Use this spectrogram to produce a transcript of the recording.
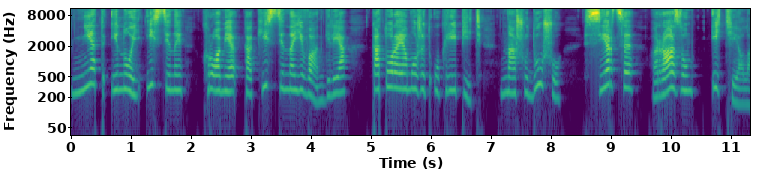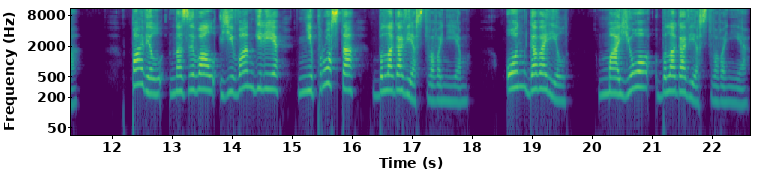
Нет иной истины, кроме как истина Евангелия, которая может укрепить нашу душу, сердце, разум и тело. Павел называл Евангелие не просто благовествованием. Он говорил «Мое благовествование».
